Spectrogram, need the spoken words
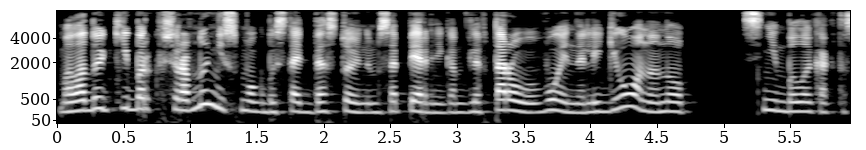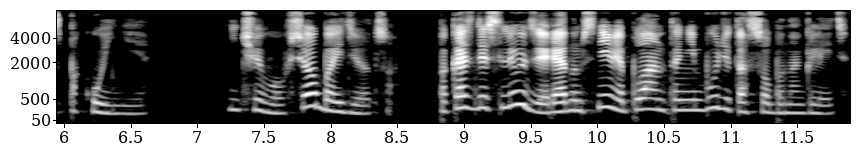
Молодой киборг все равно не смог бы стать достойным соперником для второго воина Легиона, но с ним было как-то спокойнее. Ничего, все обойдется. Пока здесь люди, рядом с ними план-то не будет особо наглеть.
